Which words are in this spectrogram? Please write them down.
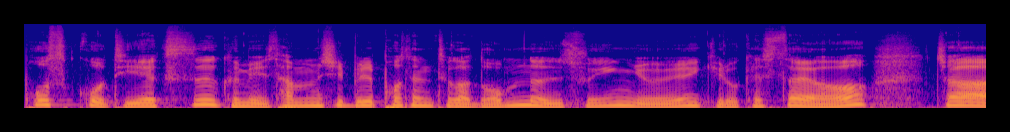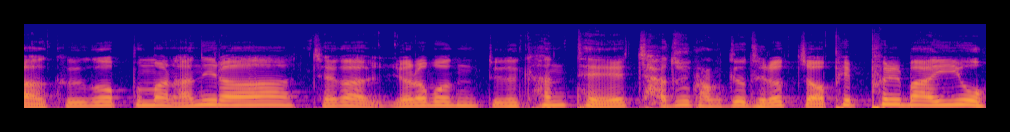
포스코 DX 금일 31%가 넘는 수익률 기록했어요. 자, 그것뿐만 아니라 제가 여러분들한테 자주 강조드렸죠. 피플바이오,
